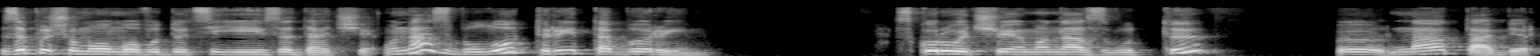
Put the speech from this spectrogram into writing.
Запишемо умову до цієї задачі. У нас було три табори. Скорочуємо назву Т е, на табір.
